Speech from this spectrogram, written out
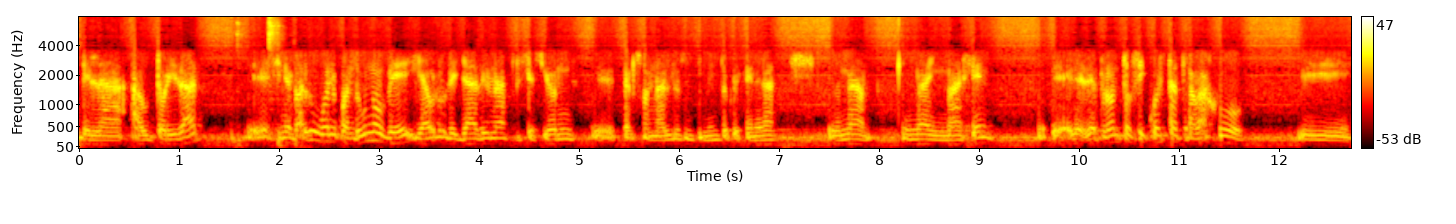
de la autoridad. Eh, sin embargo, bueno, cuando uno ve, y hablo de ya de una apreciación eh, personal, de un sentimiento que genera una imagen, de, de pronto sí cuesta trabajo eh,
